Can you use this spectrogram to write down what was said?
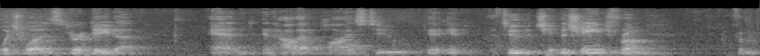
which was your data and, and how that applies to, it, it- to the, ch the change from, from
